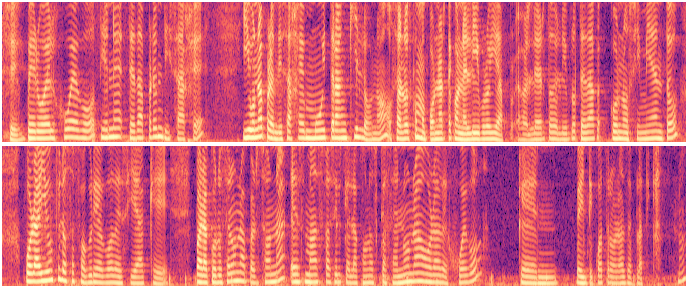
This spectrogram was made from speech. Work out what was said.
Sí. Pero el juego tiene, te da aprendizaje y un aprendizaje muy tranquilo, ¿no? O sea, no es como ponerte con el libro y a, a leer todo el libro, te da conocimiento. Por ahí un filósofo griego decía que para conocer a una persona es más fácil que la conozcas en una hora de juego que en 24 horas de plática, ¿no?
